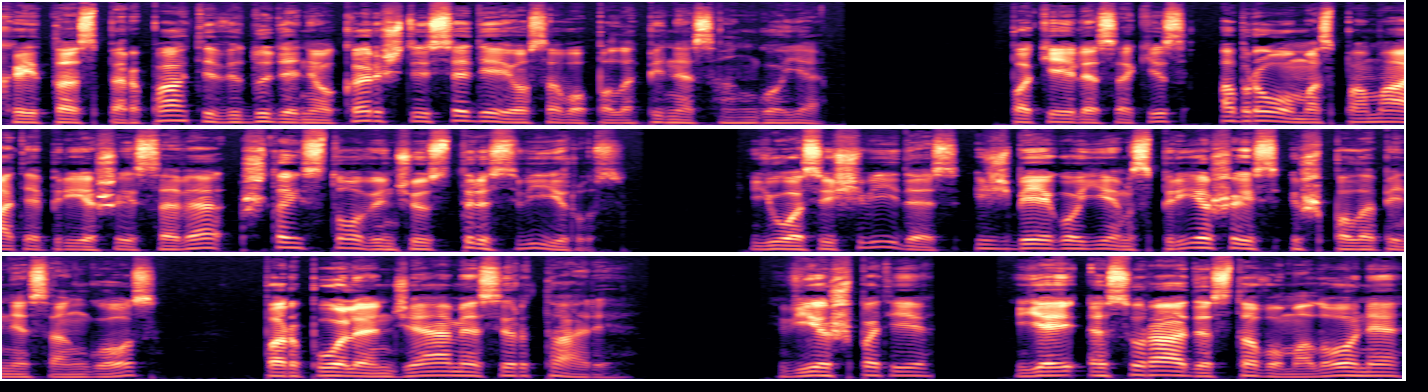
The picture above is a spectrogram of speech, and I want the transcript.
kai tas per patį vidudienio karštį sėdėjo savo palapinės angoje. Pakėlęs akis, Abraomas pamatė priešai save štai stovinčius tris vyrus. Juos išvykęs išbėgo jiems priešais iš palapinės angos, parpuolė ant žemės ir tarė. Viešpatie, jei esu radęs tavo malonę,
